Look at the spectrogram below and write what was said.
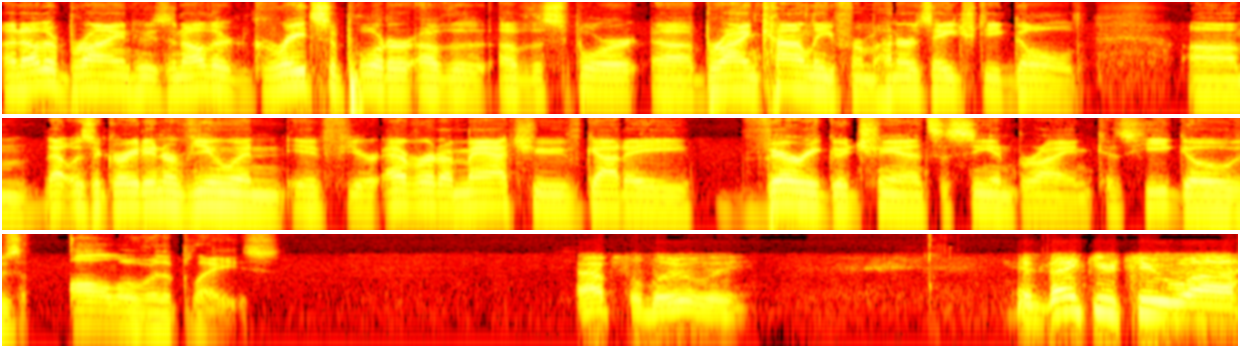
another Brian, who's another great supporter of the of the sport, uh, Brian Conley from Hunters HD Gold. Um, that was a great interview, and if you're ever at a match, you've got a very good chance of seeing Brian because he goes all over the place. Absolutely, and thank you to uh,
